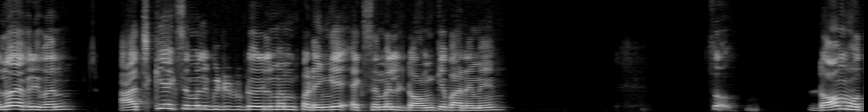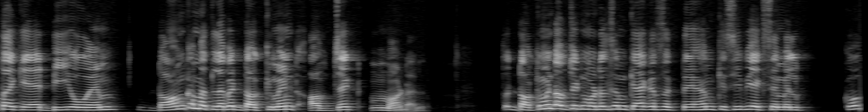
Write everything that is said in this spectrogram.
हेलो एवरीवन आज के एक्सएमएल वीडियो ट्यूटोरियल में हम पढ़ेंगे एक्सएमएल डॉम के बारे में। सो so, डॉम होता क्या है? डी ओ एम डॉम का मतलब है डॉक्यूमेंट ऑब्जेक्ट मॉडल तो डॉक्यूमेंट ऑब्जेक्ट मॉडल से हम क्या कर सकते हैं? हम किसी भी एक्सएमएल को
